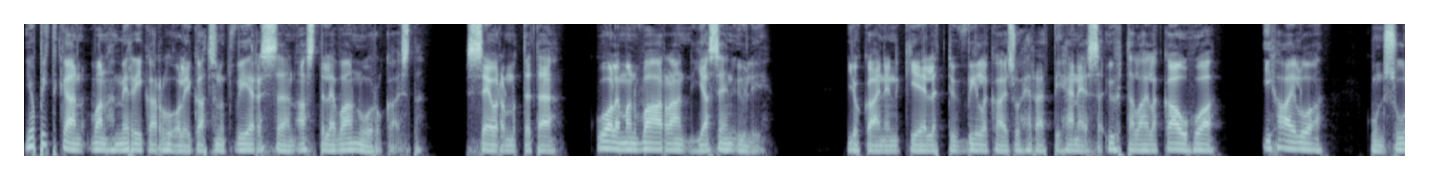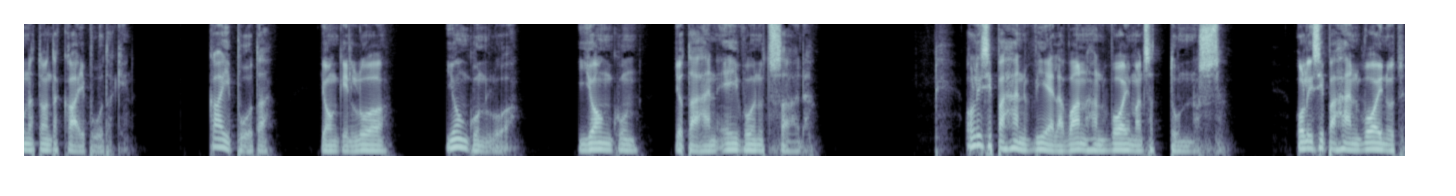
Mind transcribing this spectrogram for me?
Jo pitkään vanha merikarhu oli katsonut vieressään astelevaa nuorukaista, seurannut tätä kuoleman vaaraan ja sen yli. Jokainen kielletty vilkaisu herätti hänessä yhtä lailla kauhua, ihailua kuin suunnatonta kaipuutakin. Kaipuuta jonkin luo, jonkun luo, jonkun, jota hän ei voinut saada. Olisipa hän vielä vanhan voimansa tunnossa. Olisipa hän voinut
